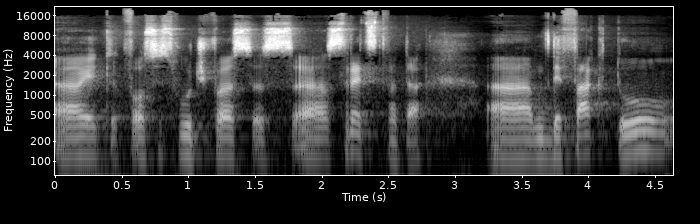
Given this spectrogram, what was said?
и какво се случва с средствата. Де-факто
